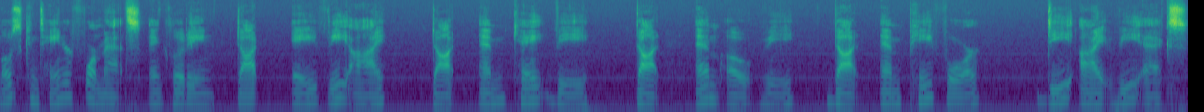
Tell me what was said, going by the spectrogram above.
most container formats including .avi, .mkv, .mov, .mp4, .divx,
